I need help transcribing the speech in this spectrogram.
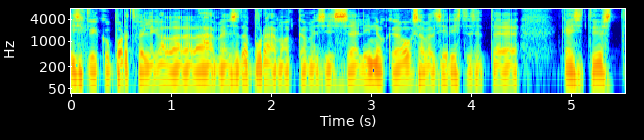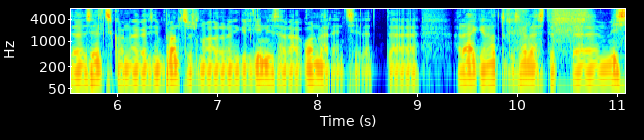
isikliku portfelli kallale läheme ja seda purema hakkame, siis Linnuke oksa peal siristas, et te käisite just seltskonnaga siin Prantsusmaal mingil kinnisvarakonverentsil, et äh, räägi natuke sellest, et äh, mis,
